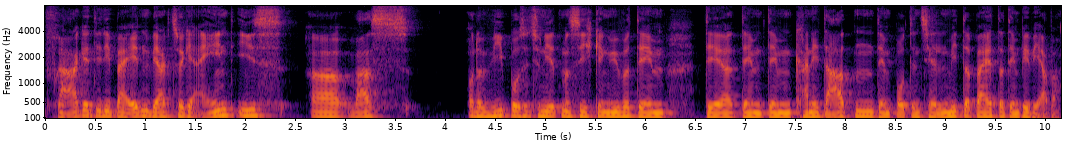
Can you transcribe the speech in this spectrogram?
Frage, die die beiden Werkzeuge eint, ist, äh, was oder wie positioniert man sich gegenüber dem, der, dem, dem Kandidaten, dem potenziellen Mitarbeiter, dem Bewerber?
